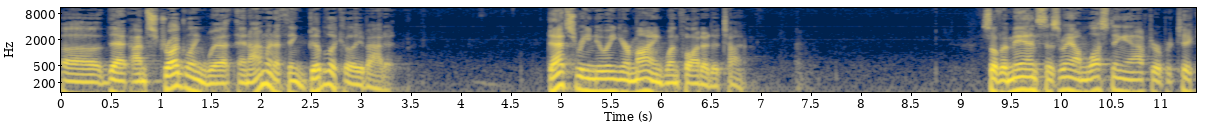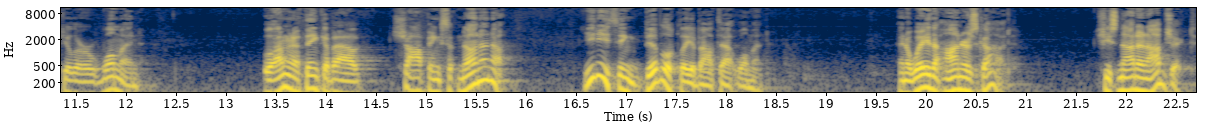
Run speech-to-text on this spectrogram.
uh, that I'm struggling with and I'm going to think biblically about it. That's renewing your mind one thought at a time. So if a man says, Well, I'm lusting after a particular woman, well, I'm going to think about shopping. No, no, no. You need to think biblically about that woman in a way that honors God. She's not an object.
